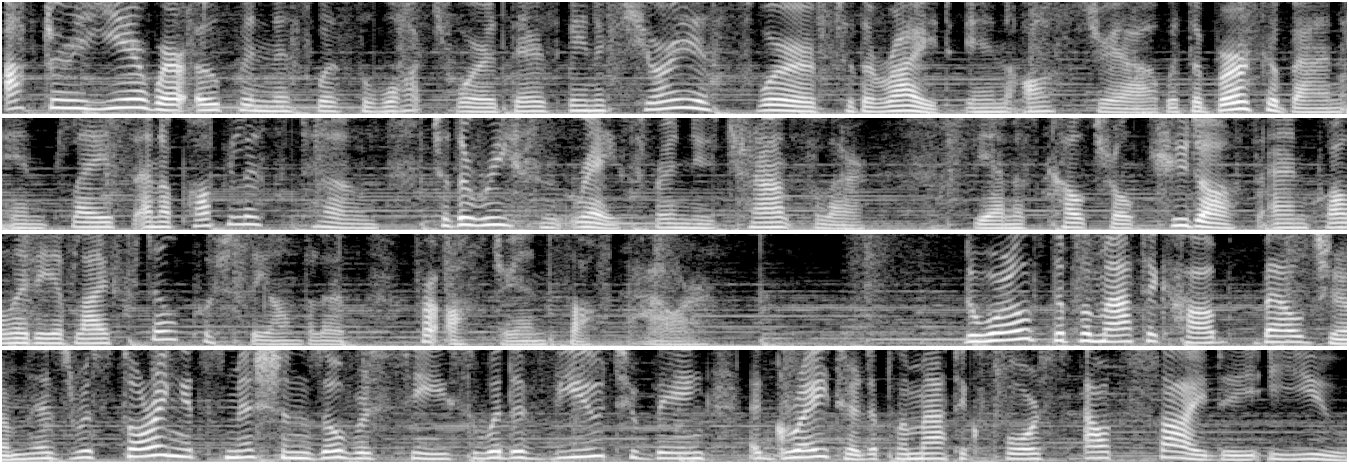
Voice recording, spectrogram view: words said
After a year where openness was the watchword, there's been a curious swerve to the right in Austria, with the burqa ban in place and a populist tone to the recent race for a new chancellor. Vienna's cultural kudos and quality of life still push the envelope for Austrian soft power. The world's diplomatic hub, Belgium, is restoring its missions overseas with a view to being a greater diplomatic force outside the EU.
